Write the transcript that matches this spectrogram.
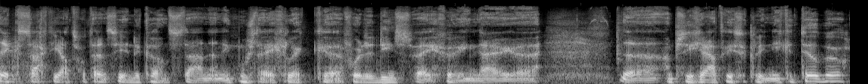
Ik zag die advertentie in de krant staan en ik moest eigenlijk uh, voor de dienstweigering naar de, een psychiatrische kliniek in Tilburg.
